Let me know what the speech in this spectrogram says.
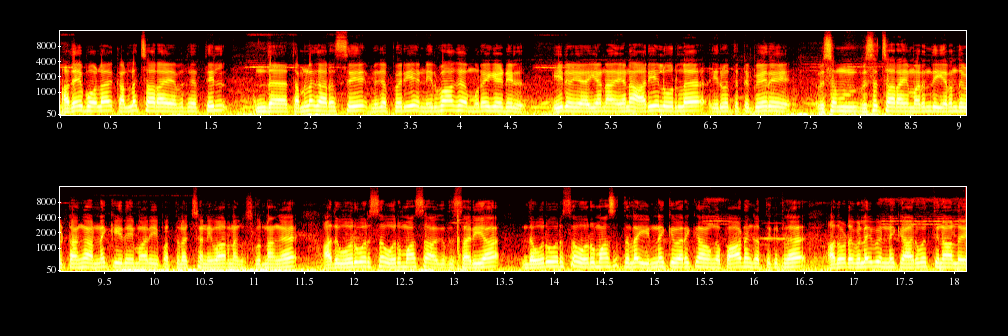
அதே போல் கள்ளச்சாராய விதத்தில் இந்த தமிழக அரசு மிகப்பெரிய நிர்வாக முறைகேடில் இரு என ஏன்னா அரியலூரில் இருபத்தெட்டு பேர் விஷம் விஷச்சாராய மருந்து இறந்து விட்டாங்க. அன்னைக்கு இதே மாதிரி பத்து லட்சம் நிவாரணம் சொன்னாங்க. அது ஒரு வருஷம் ஒரு மாதம் ஆகுது சரியா? இந்த ஒரு வருஷம் ஒரு மாதத்தில் இன்னைக்கு வரைக்கும் அவங்க பாடம் கற்றுக்கிட்டல அதோட விளைவு இன்னைக்கு அறுபத்தி நாலு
